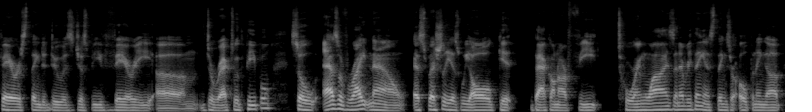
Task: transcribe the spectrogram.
fairest thing to do is just be very um, direct with people so as of right now especially as we all get back on our feet touring wise and everything as things are opening up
